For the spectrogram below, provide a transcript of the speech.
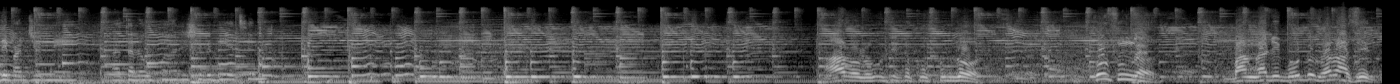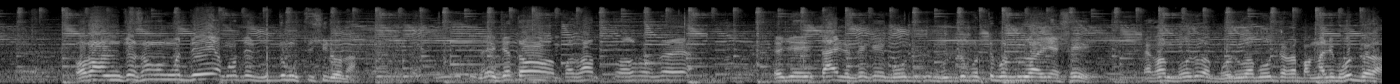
দেবার জন্যে তারা উপহার হিসেবে দিয়েছেন। আর অনুভূতি তো খুব সুন্দর। খুব সুন্দর। বাঙালি বৌদ্ধ ধরা আছেন তদান্ত সময়ের মধ্যে আমাদের বুদ্ধমূর্তি ছিল না এটা তো প্রভাব এই যে তাইলে থেকে বৌদ্ধ বুদ্ধমূর্তি বৌদ্ধরা এসে, এখন বড়ুয়া বড়ুয়া বৌদ্ধরা বাঙালি বৌদ্ধরা,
